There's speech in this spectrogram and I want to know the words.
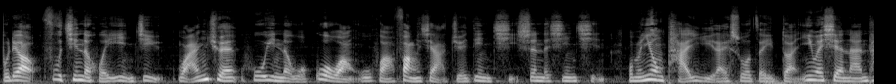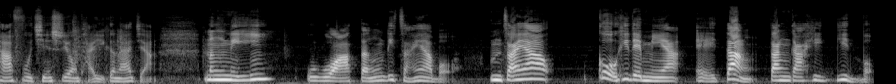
不料父亲的回应既完全呼应了我过往无法放下、决定起身的心情。我们用台语来说这一段，因为显然他父亲是用台语跟他讲：“两年有偌长，你知影不？唔知影过迄个命会当当甲迄日不？”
